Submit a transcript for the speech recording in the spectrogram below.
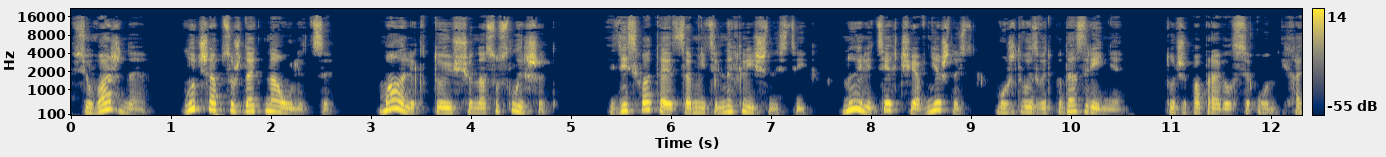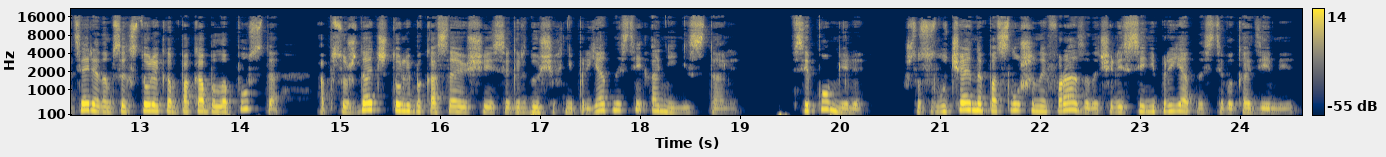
Все важное лучше обсуждать на улице. Мало ли кто еще нас услышит. Здесь хватает сомнительных личностей, ну или тех, чья внешность может вызвать подозрение. Тут же поправился он, и хотя рядом с их столиком пока было пусто, Обсуждать что-либо касающееся грядущих неприятностей они не стали. Все помнили, что со случайно подслушанной фразы начались все неприятности в академии.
